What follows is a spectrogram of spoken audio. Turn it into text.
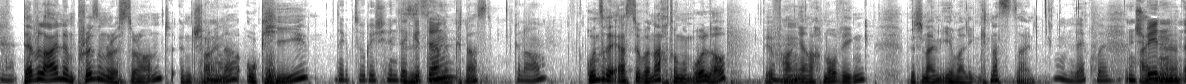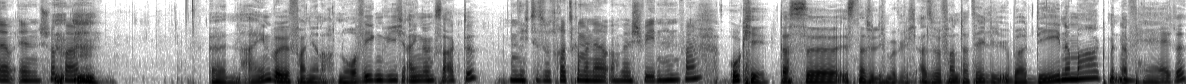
Ja. Devil Island Prison Restaurant in China. Genau. Okay. Da gibt es wirklich hinter Gittern. Knast. Genau. Unsere erste Übernachtung im Urlaub, wir Mhm. fahren ja nach Norwegen, wird in einem ehemaligen Knast sein. Hm, sehr cool. In Schweden, äh, in Stockholm. Äh, nein, weil wir fahren ja nach Norwegen, wie ich eingangs sagte. Nichtsdestotrotz kann man da auch bei Schweden hinfahren. Okay, das äh, ist natürlich möglich. Also wir fahren tatsächlich über Dänemark mit einer Mhm. Fähre.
